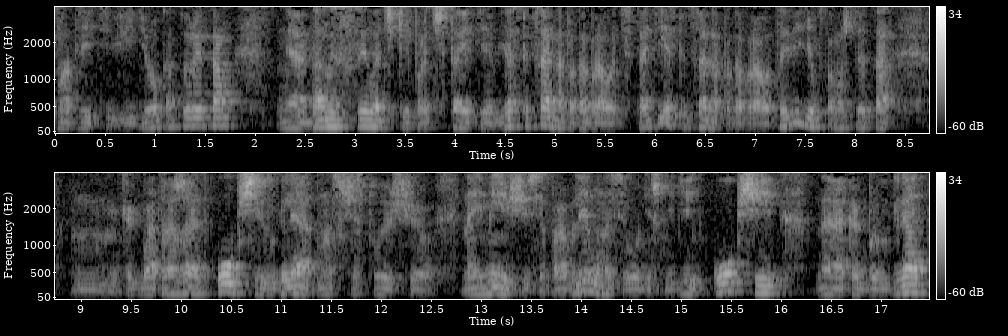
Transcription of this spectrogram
смотрите видео, которые там Э, даны ссылочки, прочитайте. Я специально подобрал эти статьи, я специально подобрал это видео, потому что это как бы отражает общий взгляд на существующую, на имеющуюся проблему на сегодняшний день, общий как бы взгляд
